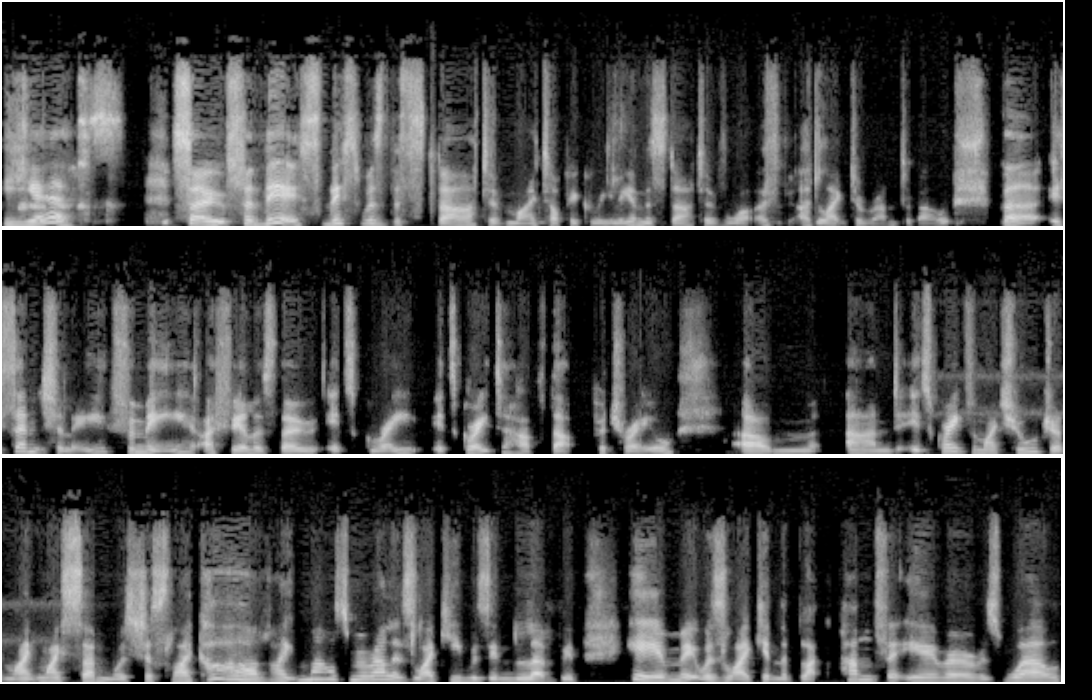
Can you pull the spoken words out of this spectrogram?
Yes. So for this, this was the start of my topic, really, and the start of what I'd- like to rant about. But essentially, for me, I feel as though it's great. It's great to have that portrayal. Um, and it's great for my children. Like my son was just like, oh, like Miles Morales, like he was in love with him. It was like in the Black Panther era as well.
